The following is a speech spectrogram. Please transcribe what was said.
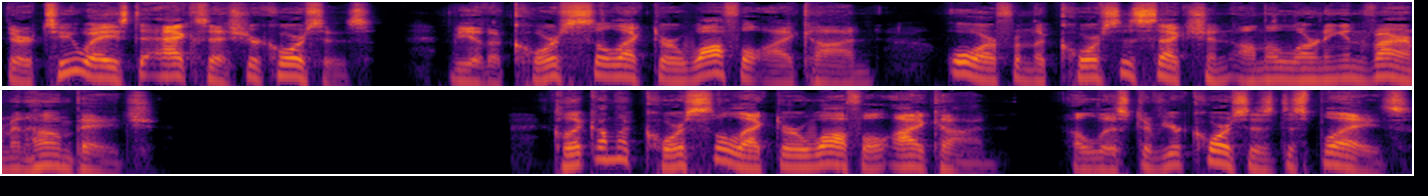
There are two ways to access your courses, via the Course Selector waffle icon or from the Courses section on the Learning Environment homepage. Click on the Course Selector waffle icon. A list of your courses displays.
